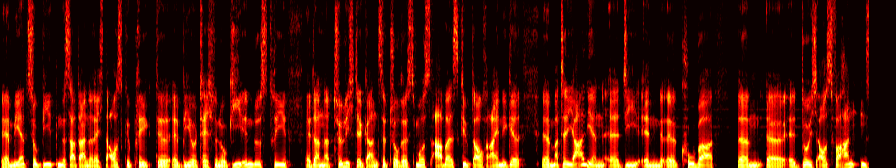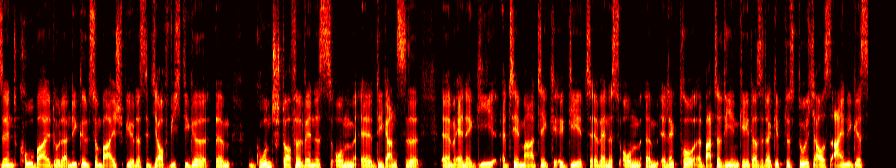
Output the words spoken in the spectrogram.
äh, mehr zu bieten. Es hat eine recht ausgeprägte äh, Biotechnologieindustrie, äh, dann natürlich der ganze Tourismus, aber es gibt auch einige Materialien, die in Kuba ähm, äh, durchaus vorhanden sind. Kobalt oder Nickel zum Beispiel, das sind ja auch wichtige ähm, Grundstoffe, wenn es um äh, die ganze ähm, Energiethematik geht, wenn es um ähm, Elektrobatterien geht. Also da gibt es durchaus einiges,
